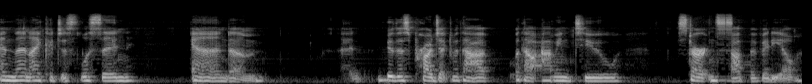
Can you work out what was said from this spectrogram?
And then I could just listen and um, do this project without without having to start and stop a video.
